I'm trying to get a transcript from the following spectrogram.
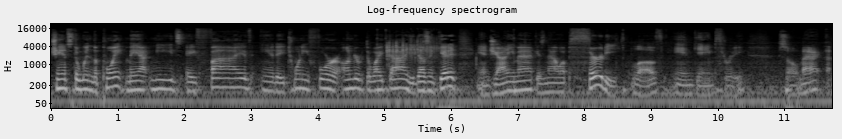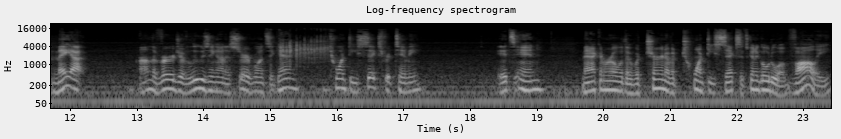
Chance to win the point. Mayotte needs a 5 and a 24 or under with the white die. He doesn't get it. And Johnny Mac is now up 30 love in game 3. So Mac, Mayotte on the verge of losing on his serve once again. 26 for Timmy. It's in. McEnroe with a return of a 26. It's going to go to a volley.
